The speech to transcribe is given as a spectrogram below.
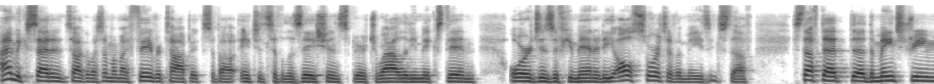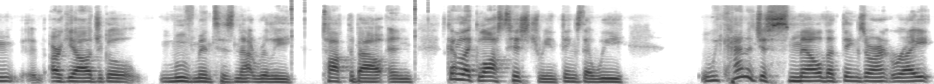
I'm excited to talk about some of my favorite topics about ancient civilizations, spirituality mixed in, origins of humanity, all sorts of amazing stuff. Stuff that the, the mainstream archaeological movement has not really talked about. And it's kind of like lost history and things that we we kind of just smell that things aren't right.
